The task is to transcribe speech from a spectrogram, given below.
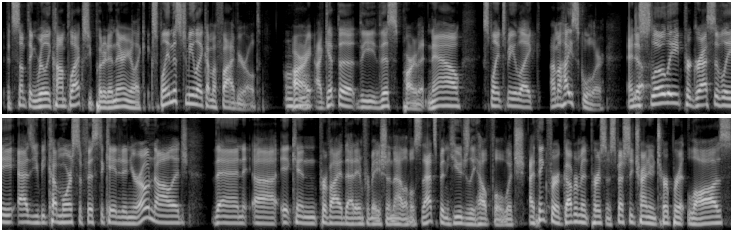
if it's something really complex, you put it in there and you're like, explain this to me like I'm a five year old. Mm-hmm. right, I get the the this part of it now. Explain to me like I'm a high schooler. And yep. just slowly, progressively, as you become more sophisticated in your own knowledge, then uh, it can provide that information at that level. So that's been hugely helpful, which I think for a government person, especially trying to interpret laws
